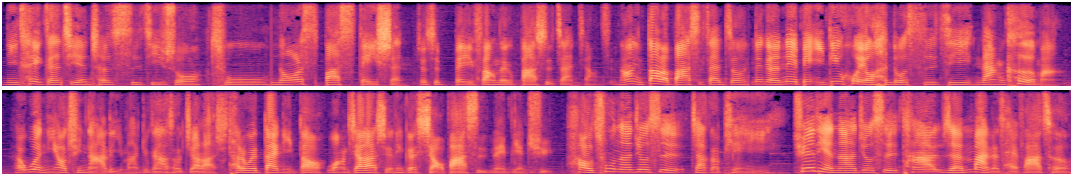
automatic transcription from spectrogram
你可以跟计程车司机说 To North Bus Station，就是北方的巴士站这样子。然后你到了巴士站之后，那个那边一定会有很多司机男客嘛。他问你要去哪里嘛，你就跟他说 Jerash，他就会带你到往 Jerash 那个小巴士那边去。好处呢就是价格便宜，缺点呢就是他人满了才发车。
